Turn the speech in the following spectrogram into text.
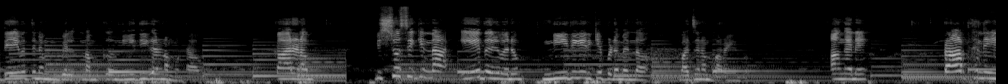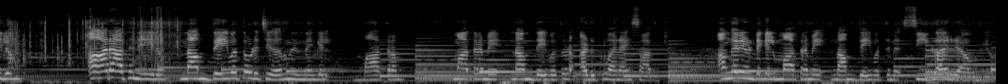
ദൈവത്തിന് മുമ്പിൽ നമുക്ക് നീതീകരണം ഉണ്ടാവും കാരണം വിശ്വസിക്കുന്ന ഏതൊരുവനും നീതീകരിക്കപ്പെടുമെന്ന് വചനം പറയുന്നു. അങ്ങനെ പ്രാർത്ഥനയിലും ആരാധനയിലും നാം ദൈവത്തോട് ചേർന്ന് നിന്നെങ്കിൽ മാത്രം മാത്രമേ നാം ദൈവത്തോട് അടുക്കുവാനായി സാധിക്കൂ. അങ്ങനെയുണ്ടെങ്കിൽ മാത്രമേ നാം ദൈവത്തിന് സ്വീകാര്യരാവുകയുള്ളൂ.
